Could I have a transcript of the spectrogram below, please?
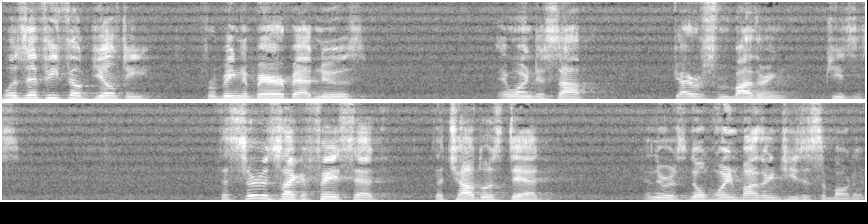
It was as if he felt guilty for being the bearer of bad news and wanted to stop Jairus from bothering Jesus. The servant's lack of faith said the child was dead and there was no point in bothering Jesus about it.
